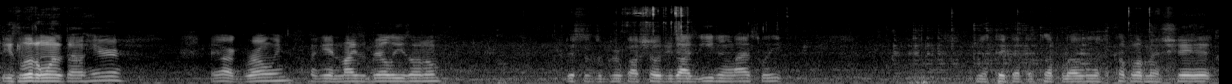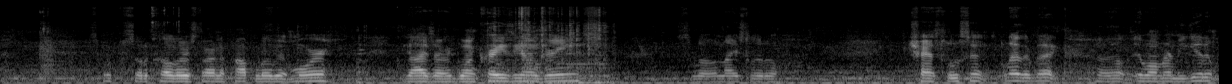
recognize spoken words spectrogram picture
These little ones down here, they are growing. They're getting nice bellies on them. This is the group I showed you guys eating last week. I'm gonna pick up a couple of them. A couple of them have shed. So the color is starting to pop a little bit more. You guys are going crazy on greens. It's a little nice little translucent leatherback. Uh, it won't let me get them.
